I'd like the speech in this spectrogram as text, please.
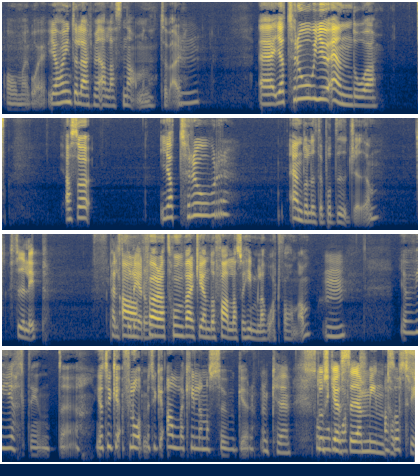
Oh my god. Jag har ju inte lärt mig allas namn tyvärr. Eh, jag tror ju ändå, alltså jag tror ändå lite på DJen. Filip. Ja, för att hon verkar ju ändå falla så himla hårt för honom. Jag vet inte. Jag tycker, förlåt men jag tycker alla killarna suger. Okej, Så då ska jag hårt. säga min alltså, topp tre.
